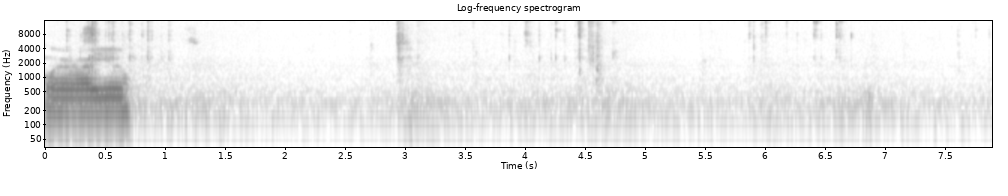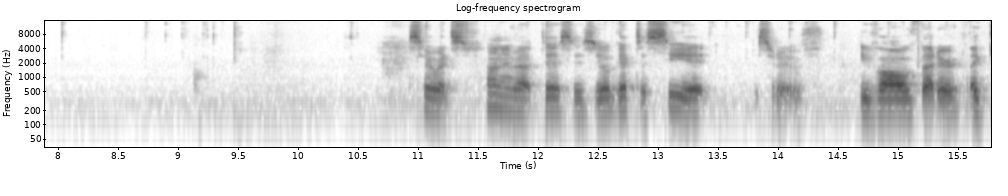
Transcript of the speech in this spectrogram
Where are you? So what's fun about this is you'll get to see it sort of evolve better. Like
